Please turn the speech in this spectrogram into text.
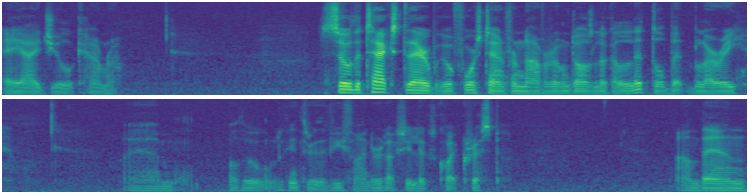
AI dual camera. So the text there we go Force 10 from Navarone does look a little bit blurry although looking through the viewfinder it actually looks quite crisp and then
